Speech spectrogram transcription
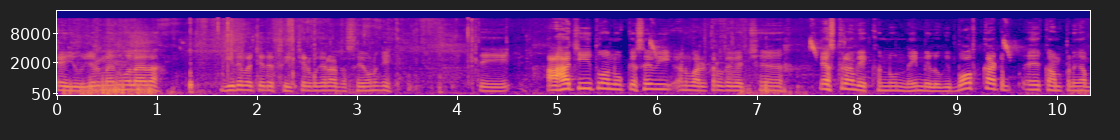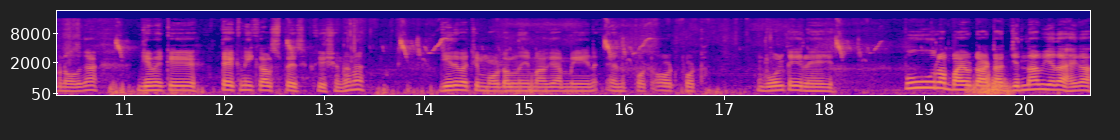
ਇਹ ਯੂਜ਼ਰ ਮੈਨੂਅਲ ਹੈ ਇਹਦਾ, ਜਿਹਦੇ ਵਿੱਚ ਇਹਦੇ ਫੀਚਰ ਵਗੈਰਾ ਦੱਸੇ ਹੋਣਗੇ। ਤੇ ਆਹ ਚੀਜ਼ ਤੁਹਾਨੂੰ ਕਿਸੇ ਵੀ ਇਨਵਰਟਰ ਦੇ ਵਿੱਚ ਇਸ ਤਰ੍ਹਾਂ ਵੇਖਣ ਨੂੰ ਨਹੀਂ ਮਿਲੂਗੀ। ਬਹੁਤ ਘੱਟ ਇਹ ਕੰਪਨੀਆਂ ਬਣਾਉਂਦੀਆਂ, ਜਿਵੇਂ ਕਿ ਟੈਕਨੀਕਲ ਸਪੈਸੀਫਿਕੇਸ਼ਨ ਹੈ ਨਾ ਜਿਹਦੇ ਵਿੱਚ ਮਾਡਲ ਨੇਮ ਆ ਗਿਆ main input output voltage range ਪੂਰਾ ਬਾਇਓ ਡਾਟਾ ਜਿੰਨਾ ਵੀ ਇਹਦਾ ਹੈਗਾ,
